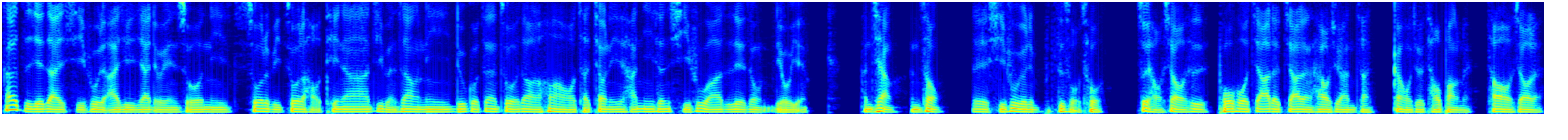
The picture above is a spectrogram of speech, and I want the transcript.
他就直接在媳妇的 IG 底下留言说：“你说的比做的好听啊！基本上你如果真的做得到的话，我才叫你喊你一声媳妇啊！”之类的这种留言很呛很冲，而且媳妇有点不知所措。最好笑的是，婆婆家的家人还要去按赞，但我觉得超棒的，超好笑的。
